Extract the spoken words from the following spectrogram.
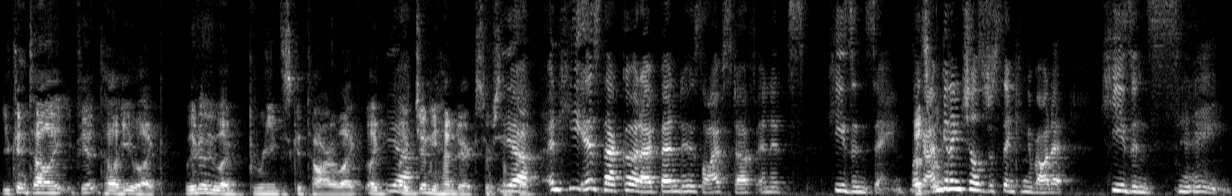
you can tell, he, if you tell he like literally like breathes guitar, like like Yeah. like Jimi Hendrix or something. Yeah, and he is that good. I've been to his live stuff and it's he's insane. Like That's I'm what- getting chills just thinking about it. He's insane.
